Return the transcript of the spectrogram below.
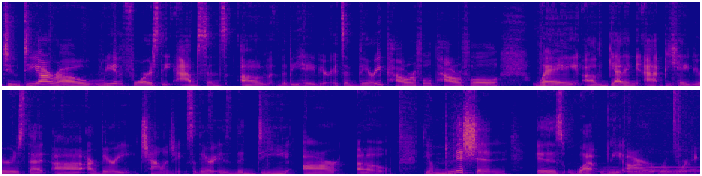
do DRO, reinforce the absence of the behavior. It's a very powerful, powerful way of getting at behaviors that uh, are very challenging. So there is the DRO. The omission is what we are rewarding.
